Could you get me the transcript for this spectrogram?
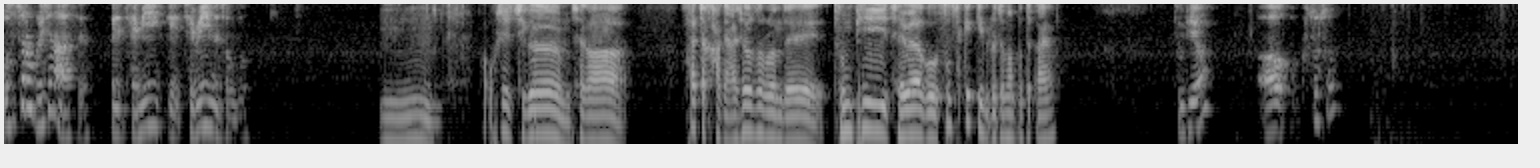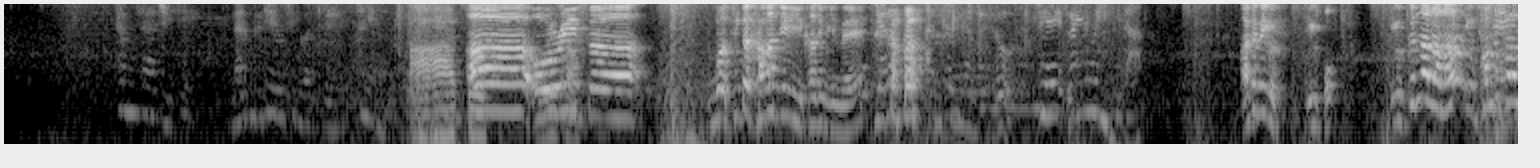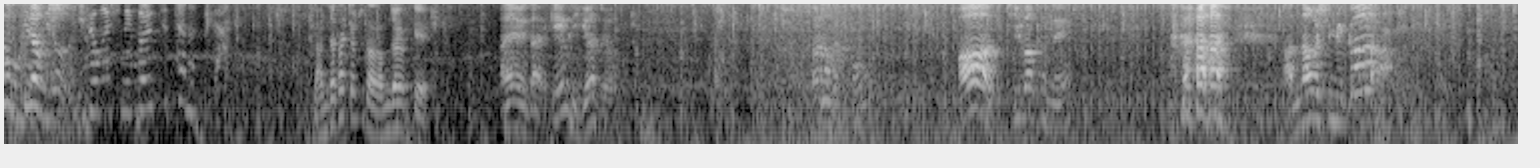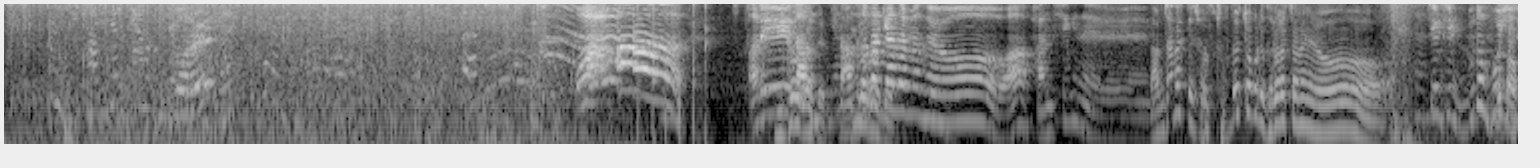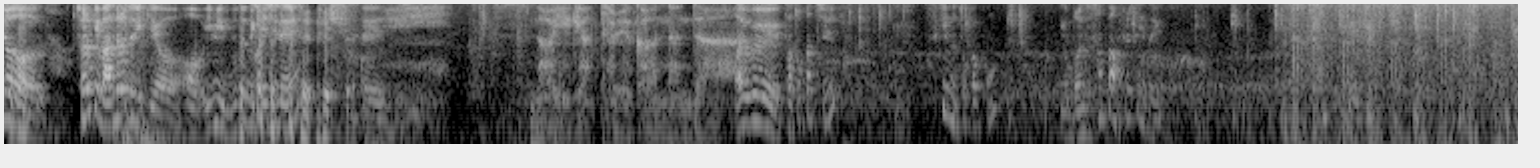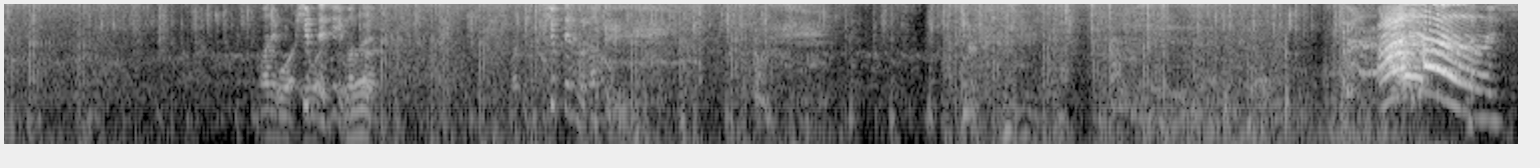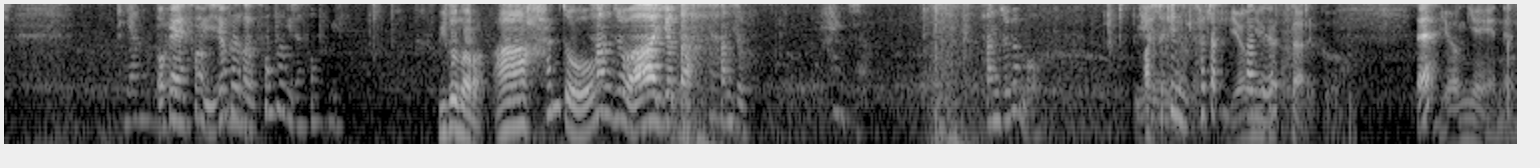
고수처럼 그러진 않았어요. 그냥 재미있게 재미있는 정도. 음, 혹시 지금 제가 살짝 가기 아쉬워서 그런데 둠피 제외하고 수수께끼 미로전 한번 뜰까요? 두피요? 어, 그렇죠. 탐사 기지 남극에 오신 것을 환영합니다. 아, 또 아, 오리사. 뭐둘다 강아지 가지고 있네. 여러분의 안전함으로 제 의무입니다. 아 근데 이거 이거 어? 이거 끝날라나? 이거 방금 깔아놓고 그냥. 로 이동하시는 걸 추천합니다. 남자답게 합시다, 남자답게. 아니 나 게임은 이겨야죠. 깔아놓고. 아, 길 박혔네. 안 나오십니까? 이거를? 와! 아니 이거거든, 남, 남자답게 이거거든. 하자면서요. 와 반칙이네. 남자답게 저 조들적으로 들어갔잖아요. 지금 지금 무덤 보이시죠? 저렇게 만들어 드릴게요. 어 이미 무덤에 계시네. 네. 너희 곁을 걷는다. 아니 왜 다 똑같지? 스킨도 똑같고 이거 먼저 선빵 필승이다 이거 맞아 이거 우와, 피흡되지? 우와, 맞다 우와. 맞아 피흡되는 걸깜 오케이 손 이전까지 가서 손풀기자 손풀기 위도 너라. 아, 한조. 한조 아 이겼다 한조 한조 한조면 뭐 아, 스킨 살짝 명예가 싼데요? 따르고 에? 명예에는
